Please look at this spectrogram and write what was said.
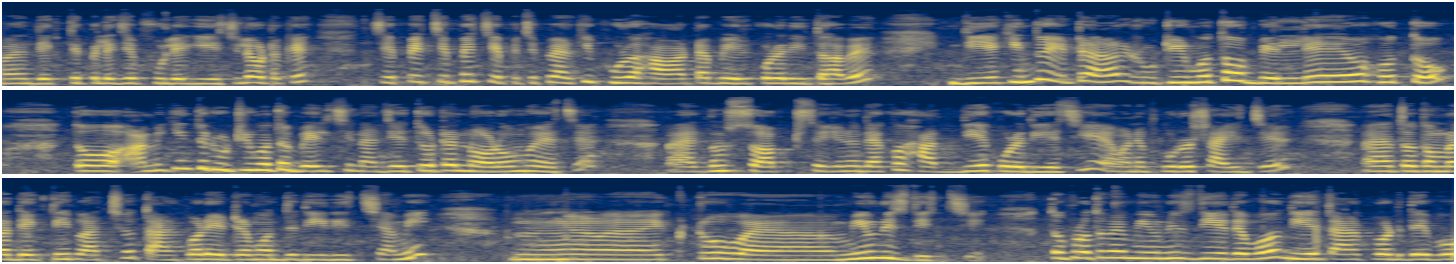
মানে দেখতে পেলে যে ফুলে গিয়েছিল, ওটাকে চেপে চেপে চেপে চেপে আর কি পুরো হাওয়াটা বের করে দিতে হবে। দিয়ে কিন্তু এটা রুটির মতো বেললেও হতো। তো আমি কিন্তু রুটির মতো বেলছি না, যেহেতু ওটা নরম হয়েছে, একদম সফট সেই জন্য দেখো হাত দিয়ে করে দিয়েছি মানে পুরো সাইজের তো তোমরা দেখতেই পাচ্ছ, তারপরে এটার মধ্যে দিয়ে দিচ্ছি আমি একটু মিউনিস দিচ্ছি। তো প্রথমে মিউনিস দিয়ে দেবো, দিয়ে তারপর দেবো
